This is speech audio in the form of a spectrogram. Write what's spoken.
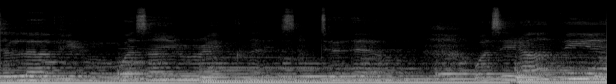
to love you? Was I reckless to help? Was it obvious?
